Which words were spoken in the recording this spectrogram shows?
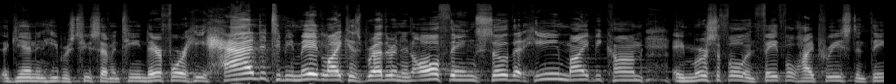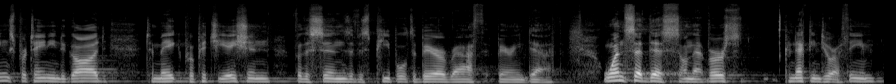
again in Hebrews 2:17 therefore he had to be made like his brethren in all things so that he might become a merciful and faithful high priest in things pertaining to God to make propitiation for the sins of his people to bear wrath bearing death. One said this on that verse connecting to our theme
